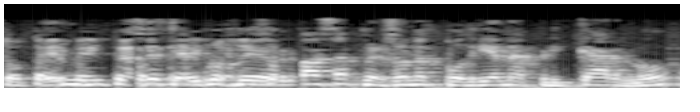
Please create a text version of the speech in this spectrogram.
Totalmente. Pero este proceso pasa, personas podrían aplicar, ¿no?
